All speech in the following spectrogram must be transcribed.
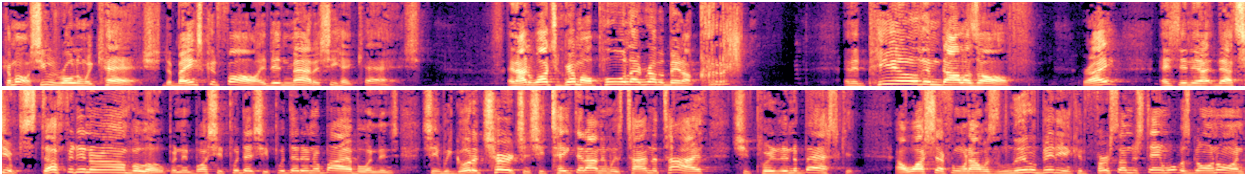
Come on, she was rolling with cash. The banks could fall, it didn't matter. She had cash. And I'd watch grandma pull that rubber band off, and then peel them dollars off, right? And she, I'd see her stuff it in her envelope. And then, boy, she put that, she put that in her Bible. And then she, we go to church and she'd take that out. And it was time to tithe, she'd put it in the basket. I watched that from when I was little bitty and could first understand what was going on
